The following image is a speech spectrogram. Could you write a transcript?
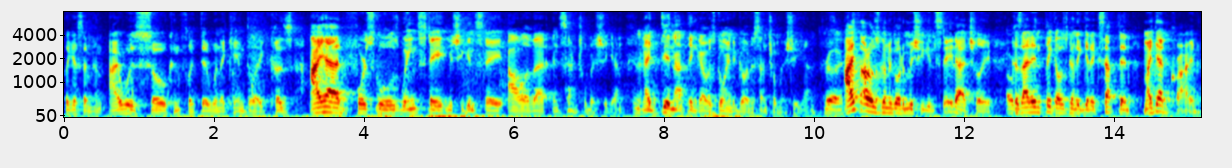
like i said man i was so conflicted when it came to like because i had four schools wayne state michigan state olivet and central michigan and i did not think i was going to go to central michigan Mm-hmm. Really? i thought i was going to go to michigan state actually because Okay. i didn't think i was going to get accepted my dad cried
